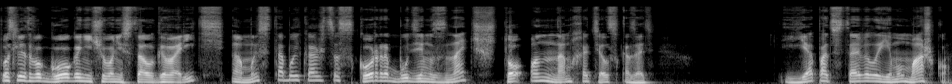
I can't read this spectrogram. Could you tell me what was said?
После этого Гога ничего не стал говорить, а мы с тобой, кажется, скоро будем знать, что он нам хотел сказать. Я подставила ему Машку.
